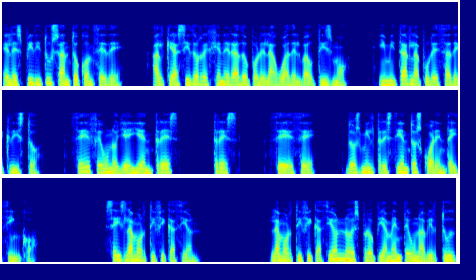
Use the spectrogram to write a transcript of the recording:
El Espíritu Santo concede, al que ha sido regenerado por el agua del bautismo, imitar la pureza de Cristo, cf 1 y en 3, 3, CEC, 2345. 6. La mortificación. La mortificación no es propiamente una virtud,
